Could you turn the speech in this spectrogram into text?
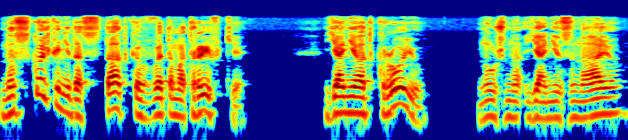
Но сколько недостатков в этом отрывке. Я не открою. Нужно "я не знаю".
